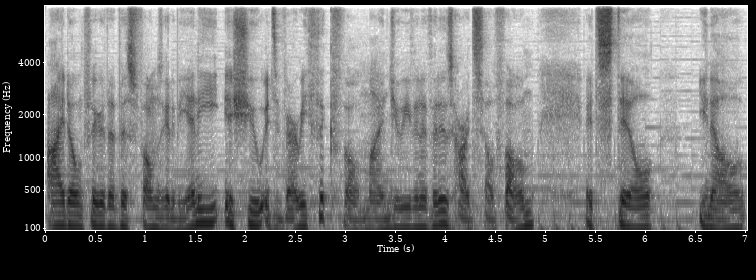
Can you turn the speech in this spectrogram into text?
I don't figure that this foam is going to be any issue. It's very thick foam, mind you, even if it is hard cell foam. It's still you know,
